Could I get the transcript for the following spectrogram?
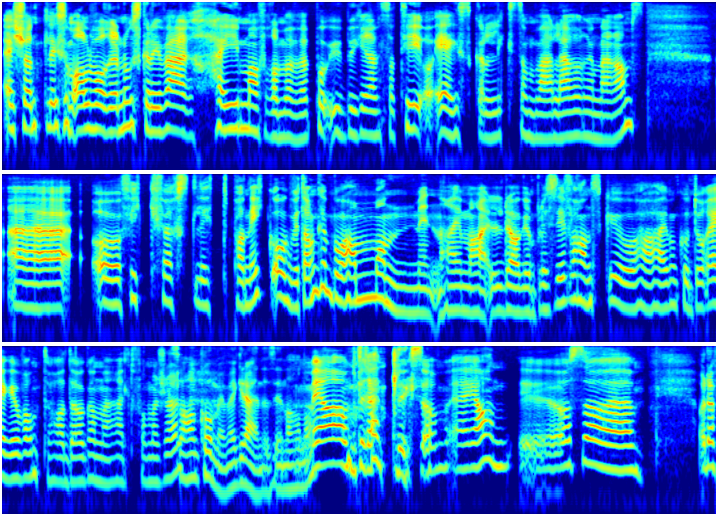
jeg skjønte liksom alvoret. Nå skal de være hjemme framover på ubegrensa tid, og jeg skal liksom være læreren deres. Eh, og fikk først litt panikk, òg ved tanken på å ha mannen min hjemme hele dagen plutselig, for han skulle jo ha hjemmekontor. Jeg er jo vant til å ha dagene helt for meg sjøl. Så han kom jo med greiene sine, han òg. Ja, omtrent, liksom. Eh, Ja, eh, og så eh, Og det,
